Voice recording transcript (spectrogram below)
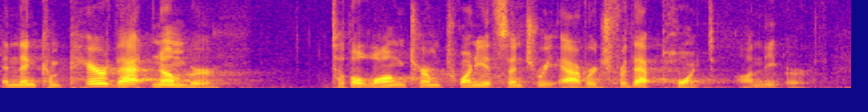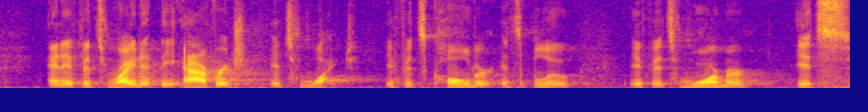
and then compare that number to the long-term 20th century average for that point on the Earth. And if it's right at the average, it's white. If it's colder, it's blue. If it's warmer, it's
